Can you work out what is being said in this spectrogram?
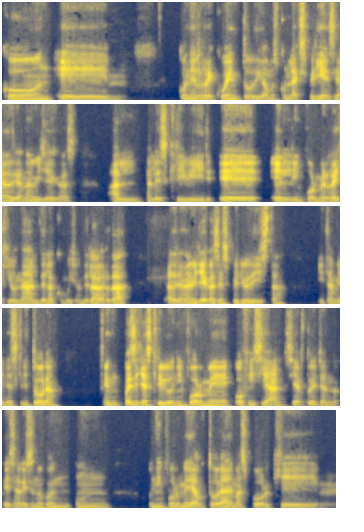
con, eh, con el recuento, digamos, con la experiencia de Adriana Villegas al, al escribir eh, el informe regional de la Comisión de la Verdad. Adriana Villegas es periodista y también escritora. En, pues ella escribió un informe oficial, ¿cierto? Ella no, eso, no fue un informe de autor, además porque mm,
